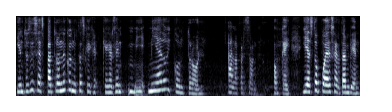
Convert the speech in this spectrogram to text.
Y entonces es patrón de conductas que, que ejercen miedo y control. A la persona. Ok, y esto puede ser también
